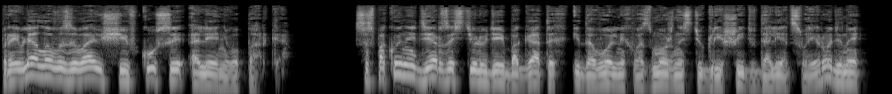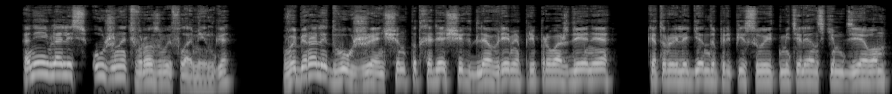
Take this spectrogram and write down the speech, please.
проявляла вызывающие вкусы оленевого парка. Со спокойной дерзостью людей богатых и довольных возможностью грешить вдали от своей родины, они являлись ужинать в розовый фламинго, выбирали двух женщин, подходящих для времяпрепровождения, которые легенда приписывает метеленским девам,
